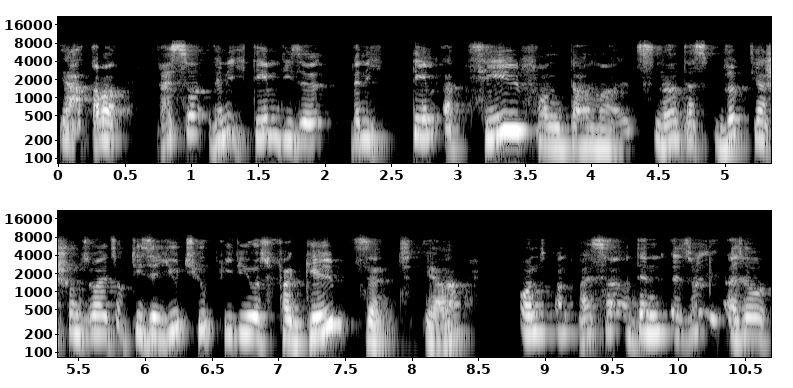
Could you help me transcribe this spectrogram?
Ja, aber weißt du, wenn ich dem diese, wenn ich dem erzähle von damals, ne, das wirkt ja schon so, als ob diese YouTube-Videos vergilbt sind, ja. ja. Und, und weißt du, dann, also, also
